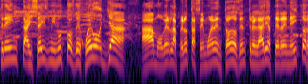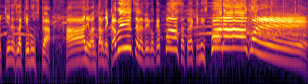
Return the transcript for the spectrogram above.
36 minutos de juego ya. A mover la pelota, se mueven todos dentro del área. Terrenator, ¿quién es la que busca? A levantar de cabeza. Les digo, ¿qué pasa? Todavía quien dispara. ¡Gol!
